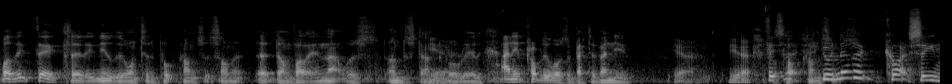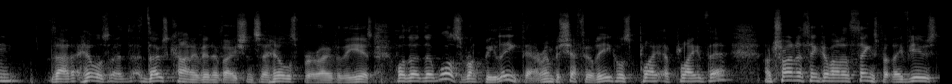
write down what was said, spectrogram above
Well, they, they, clearly knew they wanted to put concerts on at, at Don Valley, and that was understandable, yeah. really. And it probably was a better venue. Yeah, yeah. you were never quite seen that at Hills, uh, those kind of innovations at Hillsborough over the years. Although there was rugby league there. I remember Sheffield Eagles play, uh, played there. I'm trying to think of other things, but they've used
